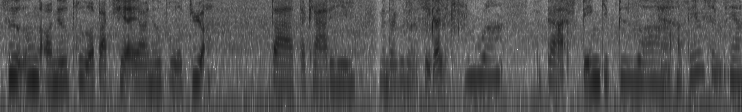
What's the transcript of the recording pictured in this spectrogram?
tiden og nedbryder bakterier og nedbryder dyr, der, der klarer det hele. Men der kunne du også se, der er lidt fluer, og der er bænkebider, ja. og det er jo simpelthen, ja.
